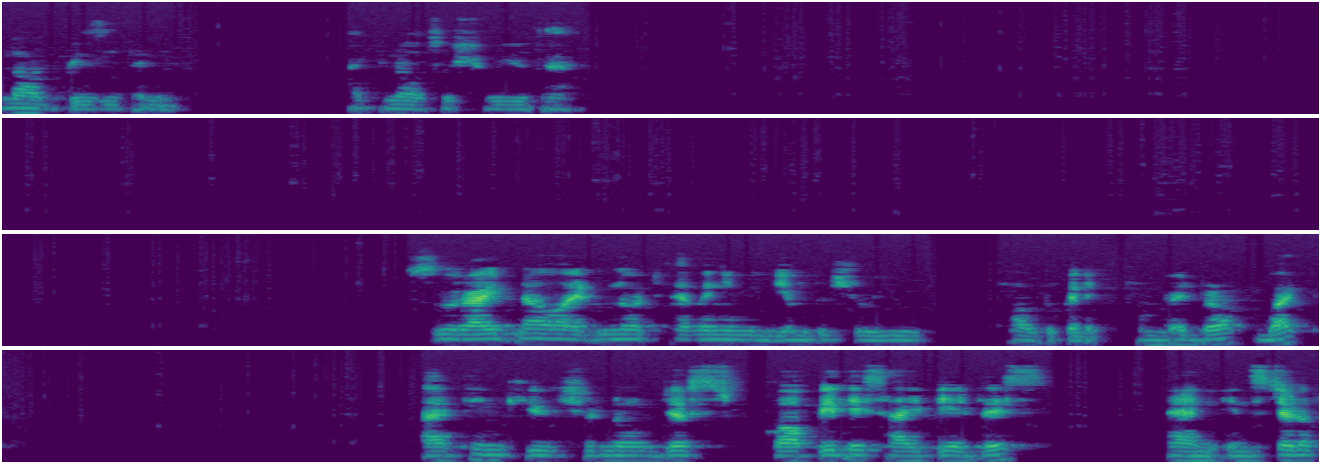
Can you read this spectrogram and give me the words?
not busy then I can also show you that. So right now I do not have any medium to show you how to connect from Bedrock, but I think you should know just copy this IP address and instead of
